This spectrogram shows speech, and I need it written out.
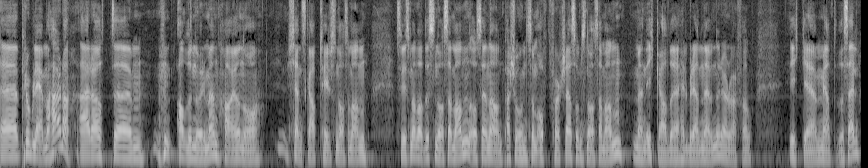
Eh, problemet her da, er at eh, alle nordmenn har jo nå kjennskap til Snåsamannen. Så hvis man hadde Snåsamannen og så en annen person som oppførte seg som Snåsamannen, men ikke hadde helbredende evner, eller i hvert fall ikke mente det selv,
